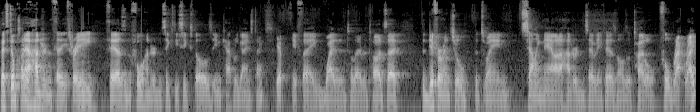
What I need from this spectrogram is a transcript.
they'd still pay one hundred and thirty three thousand four hundred and sixty six dollars in capital gains tax Yep. if they waited until they retired. So the differential between selling now at one hundred and seventy thousand dollars of total full rack rate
